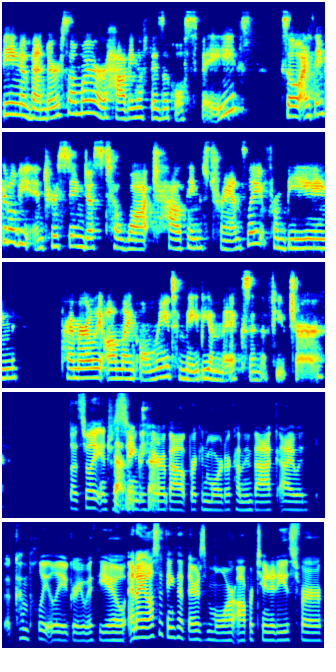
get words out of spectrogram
being a vendor somewhere or having a physical space. So I think it'll be interesting just to watch how things translate from being primarily online only to maybe a mix in the future. That's really interesting that to sense. hear about brick and mortar coming back. I would uh, completely agree with you. And I also think that there's more opportunities for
